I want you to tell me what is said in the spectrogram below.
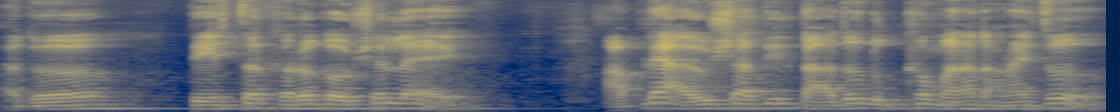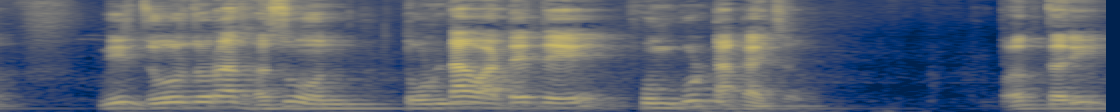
अगं तेच तर खरं कौशल्य आहे. आपल्या आयुष्यातील ताजं दुःख मनात आणायचं. नि जोरजोरात हसून तोंडा वाटे ते फुंकून टाकायचं. बघ तरी.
